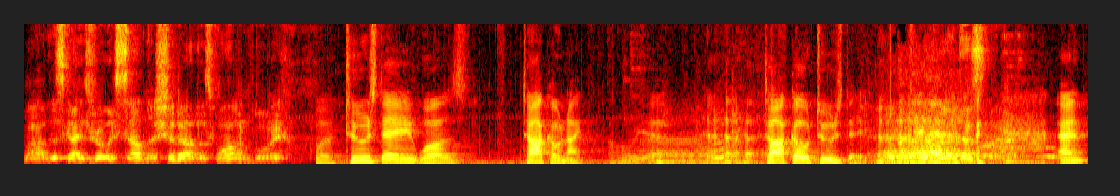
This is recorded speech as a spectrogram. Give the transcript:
Wow, this guy's really selling the shit out of this wine, boy. Well, Tuesday was taco night. Oh, yeah. Taco Tuesday. And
